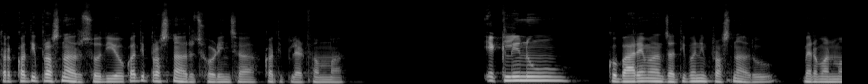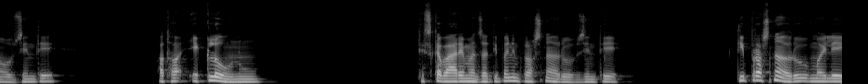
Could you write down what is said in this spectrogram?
तर कति प्रश्नहरू सोधियो कति प्रश्नहरू छोडिन्छ कति प्लेटफर्ममा। एक्लिनुको बारेमा जति पनि प्रश्नहरू मेरो मनमा उब्जिन्थे अथवा एक्लो हुनु त्यसका बारेमा जति पनि प्रश्नहरू उब्जिन्थे ती प्रश्नहरू मैले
